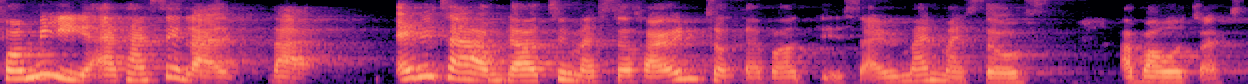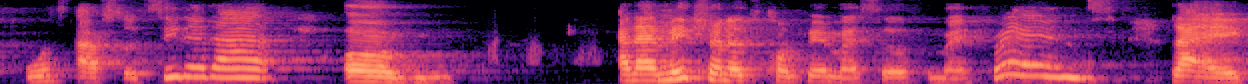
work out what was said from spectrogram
for me, I can say like that anytime I'm doubting myself, I already talked about this. I remind myself about what I what I've succeeded at. Um and I make sure not to compare myself with my friends. Like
